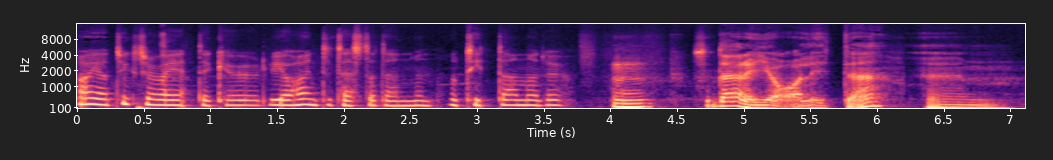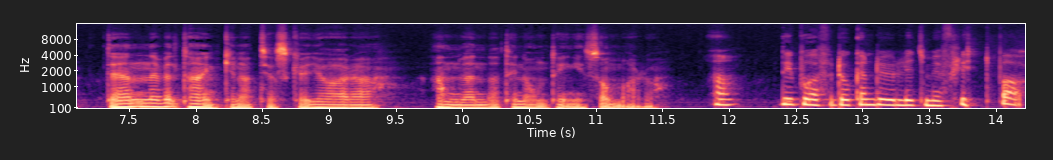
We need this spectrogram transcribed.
ja, jag tyckte det var jättekul. Jag har inte testat den, men att titta när du... Mm. Så där är jag lite. Ehm, den är väl tanken att jag ska göra, använda till någonting i sommar då. Det är bra för då kan du lite mer flyttbar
